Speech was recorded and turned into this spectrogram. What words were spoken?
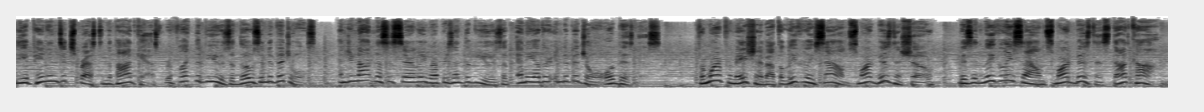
The opinions expressed in the podcast reflect the views of those individuals and do not necessarily represent the views of any other individual or business. For more information about the Legally Sound Smart Business Show, visit legallysoundsmartbusiness.com.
